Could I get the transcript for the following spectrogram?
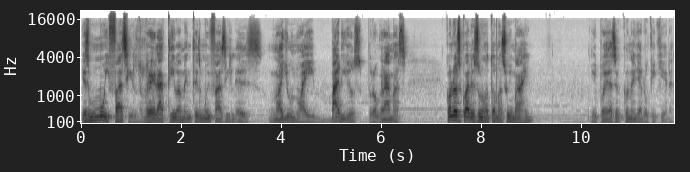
Es muy fácil, relativamente es muy fácil, no hay uno, hay varios programas con los cuales uno toma su imagen y puede hacer con ella lo que quiera.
